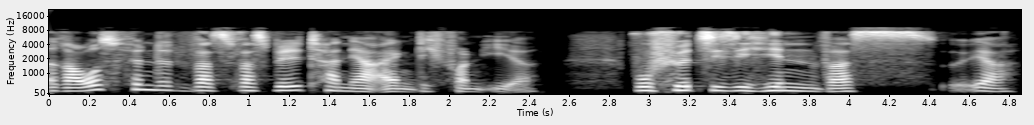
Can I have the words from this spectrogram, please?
rausfindet, was was will Tanja eigentlich von ihr? Wo führt sie sie hin? Was ja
